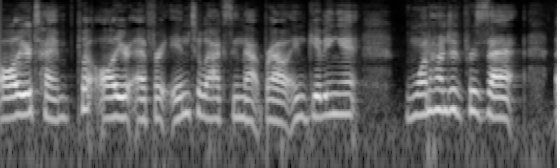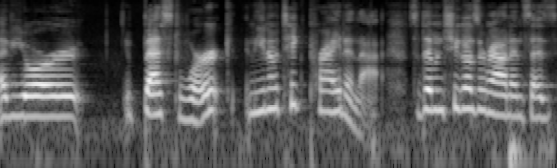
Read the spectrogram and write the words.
all your time, put all your effort into waxing that brow and giving it 100% of your best work. And, you know, take pride in that. So then when she goes around and says,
